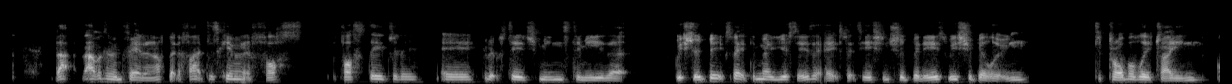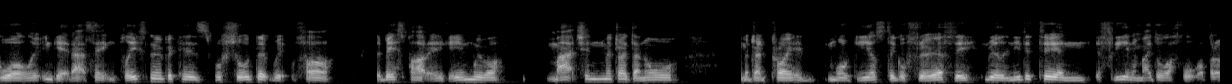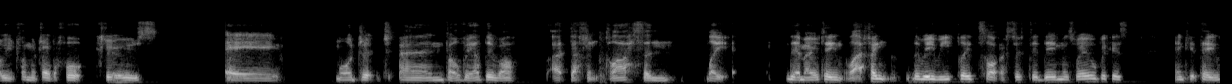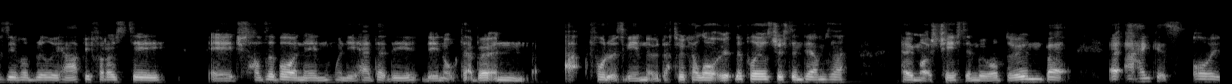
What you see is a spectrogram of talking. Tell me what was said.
that that would have been fair enough. But the fact this came in at first first stage of the uh, group stage means to me that we should be expecting. more you say that expectations should be raised, we should be looking to probably try and go all out and get that second place now because we've showed that we, for the best part of the game we were matching Madrid. I know Madrid probably had more gears to go through if they really needed to, and the three in the middle I thought were brilliant for Madrid. I thought Kroos, uh, Modric, and Valverde were a different class, and like the amount of time, like I think the way we played sort of suited them as well because I think at times they were really happy for us to uh, just have the ball, and then when they had it, they they knocked it about, and I thought it was a game that would have took a lot out of the players just in terms of how much chasing we were doing, but I, I think it's all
